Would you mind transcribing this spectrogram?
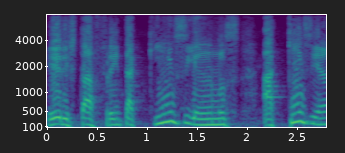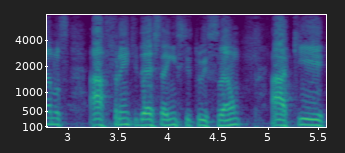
ele está à frente há 15 anos, há 15 anos à frente desta instituição, aqui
